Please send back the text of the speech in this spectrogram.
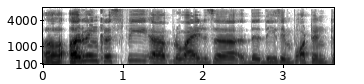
Uh, Irving Crespi uh, provides uh, the, these important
